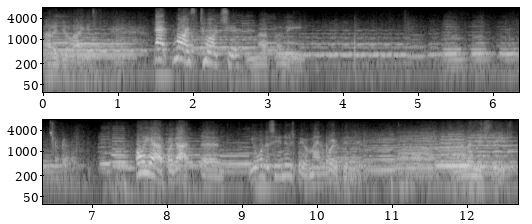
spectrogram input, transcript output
How did you like it? That was torture. Not for me. Oh, yeah, I forgot. Uh, you wanted to see a newspaper man at work, didn't you? Now, let me see.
